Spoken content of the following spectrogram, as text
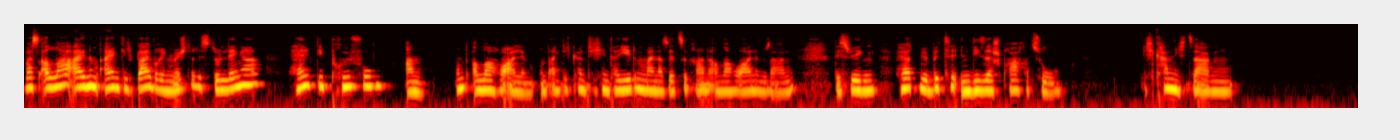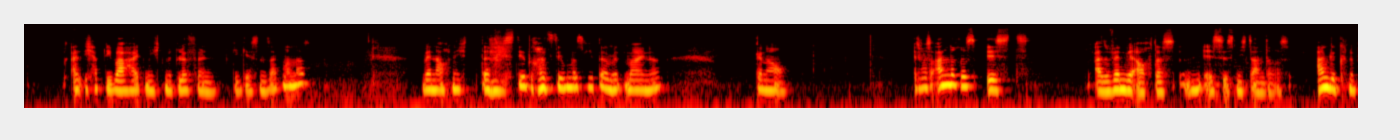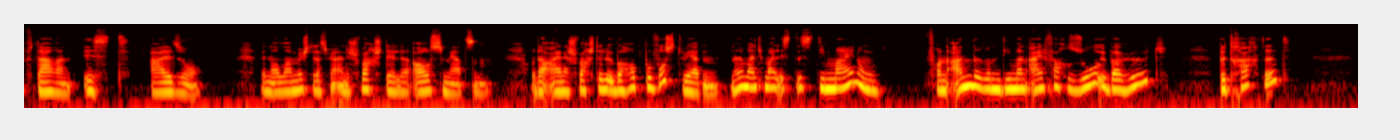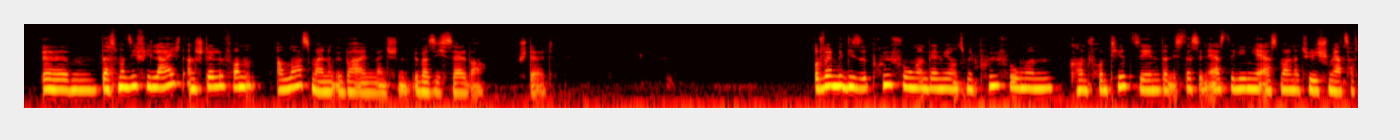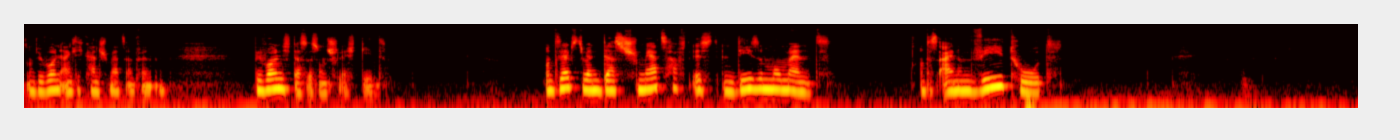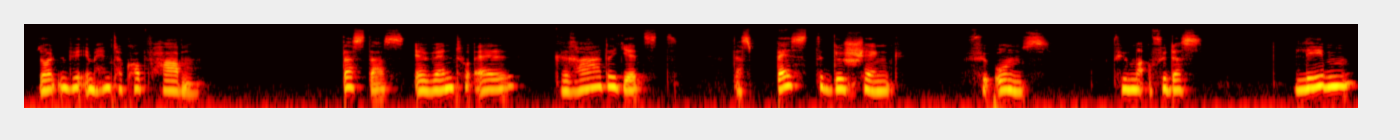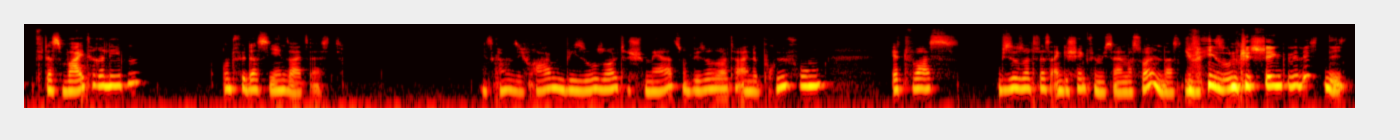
was Allah einem eigentlich beibringen möchte, desto länger hält die Prüfung an. Und Allahu Alim. Und eigentlich könnte ich hinter jedem meiner Sätze gerade Allahu Alim sagen. Deswegen hört mir bitte in dieser Sprache zu. Ich kann nicht sagen, also ich habe die Wahrheit nicht mit Löffeln gegessen, sagt man das? Wenn auch nicht, dann wisst ihr trotzdem, was ich damit meine. Genau. Etwas anderes ist, also wenn wir auch das, es ist nichts anderes. Angeknüpft daran ist also, wenn Allah möchte, dass wir eine Schwachstelle ausmerzen oder einer Schwachstelle überhaupt bewusst werden. Ne? Manchmal ist es die Meinung von anderen, die man einfach so überhöht betrachtet, ähm, dass man sie vielleicht anstelle von Allahs Meinung über einen Menschen, über sich selber stellt. Und wenn wir diese Prüfungen, wenn wir uns mit Prüfungen konfrontiert sehen, dann ist das in erster Linie erstmal natürlich schmerzhaft und wir wollen eigentlich keinen Schmerz empfinden. Wir wollen nicht, dass es uns schlecht geht. Und selbst wenn das schmerzhaft ist in diesem Moment und es einem weh tut, sollten wir im Hinterkopf haben, dass das eventuell gerade jetzt das beste Geschenk für uns, für, für das Leben, für das weitere Leben und für das Jenseits ist. Jetzt kann man sich fragen, wieso sollte Schmerz und wieso sollte eine Prüfung etwas, wieso sollte das ein Geschenk für mich sein? Was soll denn das? so ein Geschenk will ich nicht.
